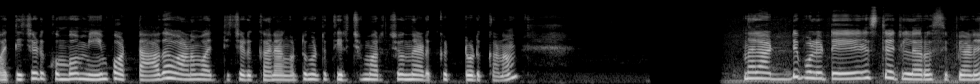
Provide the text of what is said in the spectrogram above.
വറ്റിച്ചെടുക്കുമ്പോൾ മീൻ പൊട്ടാതെ വേണം വറ്റിച്ചെടുക്കാൻ. അങ്ങോട്ടും ഇങ്ങോട്ടും തിരിച്ചു മറിച്ചൊന്ന് ഇടയ്ക്ക് ഇട്ട് കൊടുക്കണം. നല്ല അടിപൊളി ടേസ്റ്റ് ആയിട്ടുള്ള റെസിപ്പിയാണ്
